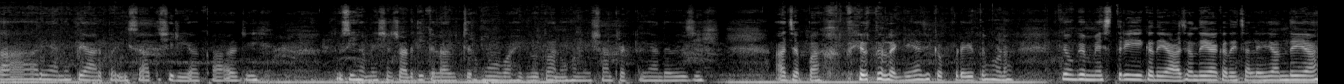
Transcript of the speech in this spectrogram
ਸਾਰਿਆਂ ਨੂੰ ਪਿਆਰ ਭਰੀ ਸਤਿ ਸ਼੍ਰੀ ਅਕਾਲ ਜੀ। ਤੁਸੀਂ ਹਮੇਸ਼ਾ ਚੜ੍ਹਦੀ ਕਲਾ ਵਿੱਚ ਰਹੋ, ਵਾਹਿਗੁਰੂ ਤੁਹਾਨੂੰ ਹਮੇਸ਼ਾ ਤਰੱਕੀਆਂ ਦੇਵੇ ਜੀ। ਅੱਜ ਆਪਾਂ ਫਿਰ ਤੋਂ ਲੱਗੇ ਆ ਜੀ ਕੱਪੜੇ ਧੋਣ, ਕਿਉਂਕਿ ਮਿਸਤਰੀ ਕਦੇ ਆ ਜਾਂਦੇ ਆ, ਕਦੇ ਚਲੇ ਜਾਂਦੇ ਆ,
